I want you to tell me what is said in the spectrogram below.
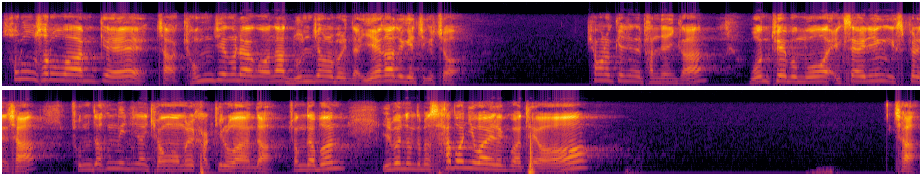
서로 서로와 함께 자, 경쟁을 하거나 논쟁을 벌인다. 얘가 되겠지. 그쵸? 평화롭게 지내는 반대니까. want to have more exciting experience. 자, 좀더 흥미진한 경험을 갖기를 원한다. 정답은 1번 정답은 4번이 와야 될 것 같아요. 자,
